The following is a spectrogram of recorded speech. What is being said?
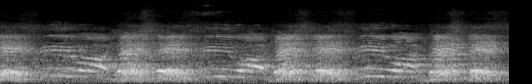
justice, we want justice, we want justice, we want justice.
